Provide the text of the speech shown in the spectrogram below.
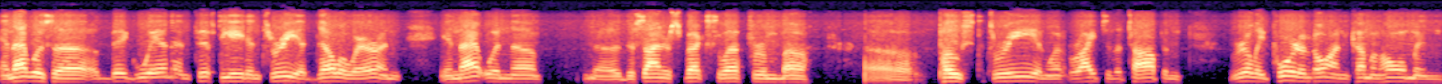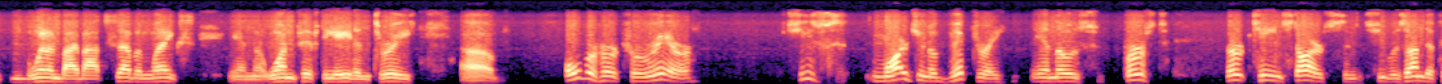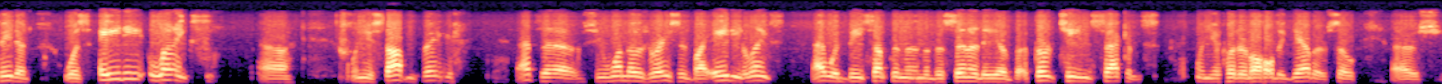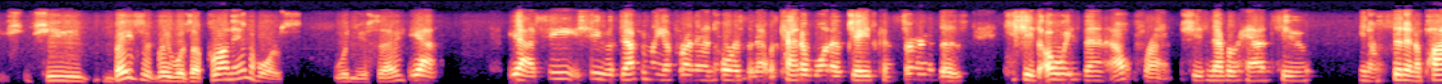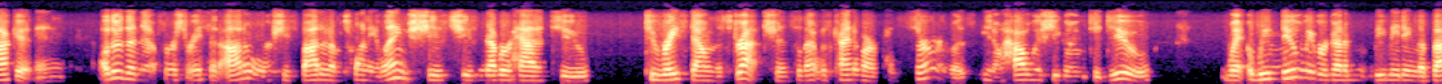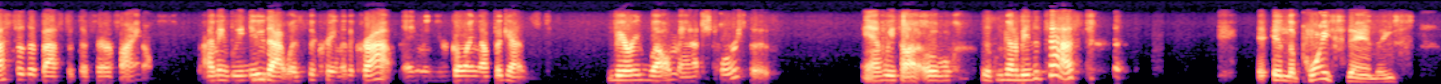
And that was a big win and 58 and three at Delaware, and in that one, uh, uh, designer specs left from uh, uh, post three and went right to the top and really poured it on coming home and winning by about seven lengths in 158 and three. Uh, over her career, she's margin of victory in those first 13 starts, and she was undefeated, was 80 lengths. Uh, when you stop and figure, that's a she won those races by 80 lengths. That would be something in the vicinity of 13 seconds when you put it all together. So uh, she basically was a front end horse, wouldn't you say? Yeah, yeah. She she was definitely a front end horse, and that was kind of one of Jay's concerns. Is she's always been out front. She's never had to, you know, sit in a pocket. And other than that first race at Ottawa where she spotted him 20 lengths, she's she's never had to to race down the stretch. And so that was kind of our concern was, you know, how is she going to do? When we knew we were going to be meeting the best of the best at the fair finals. I mean, we knew that was the cream of the crop. And when you're going up against very well matched horses, and we thought, oh, this is going to be the test. In the point standings,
